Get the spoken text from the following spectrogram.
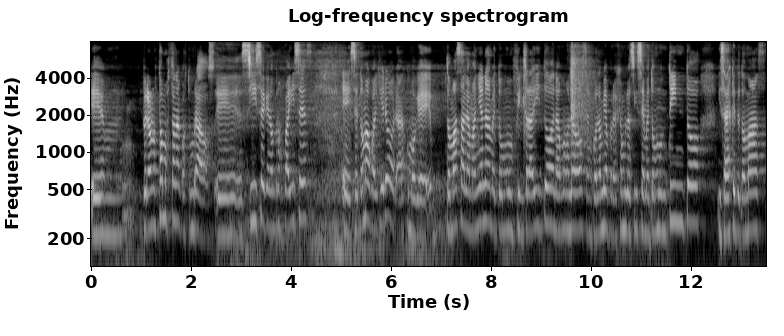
Em, pero no estamos tan acostumbrados. Eh, sí sé que en otros países eh, se toma a cualquier hora. Es como que tomás a la mañana, me tomo un filtradito. En algunos lados, en Colombia, por ejemplo, sí se me toma un tinto y sabes que te tomás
